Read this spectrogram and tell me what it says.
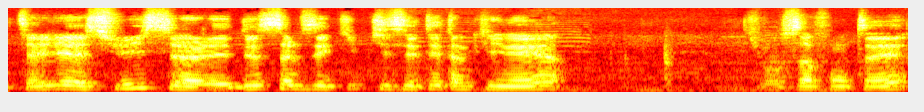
L'Italie et la Suisse, les deux seules équipes qui s'étaient inclinées, qui vont s'affronter.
